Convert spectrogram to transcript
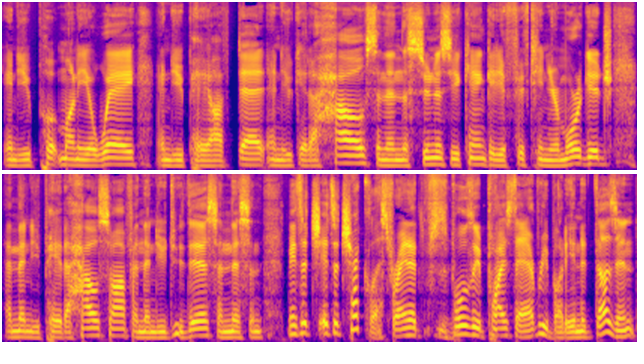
and you put money away and you pay off debt and you get a house and then as soon as you can get a 15 year mortgage and then you pay the house off and then you do this and this and I mean, it's a, it's a checklist, right? And It mm-hmm. supposedly applies to everybody and it doesn't,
